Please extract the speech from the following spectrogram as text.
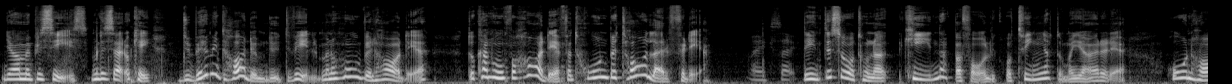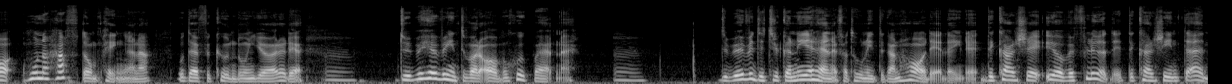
Ja men precis. Men det är så här, okej, du behöver inte ha det om du inte vill. Men om hon vill ha det, då kan hon få ha det för att hon betalar för det. Ja. Det är inte så att hon har kidnappat folk och tvingat dem att göra det. Hon har, hon har haft de pengarna och därför kunde hon göra det. Mm. Du behöver inte vara avundsjuk på henne. Mm. Du behöver inte trycka ner henne för att hon inte kan ha det längre. Det kanske är överflödigt, det kanske inte är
